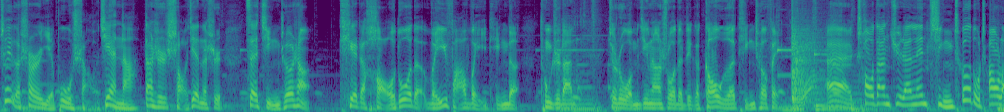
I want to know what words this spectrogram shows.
这个事儿也不少见呐。但是少见的是，在警车上。贴着好多的违法违停的通知单，就是我们经常说的这个高额停车费。哎，超单居然连警车都超了。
